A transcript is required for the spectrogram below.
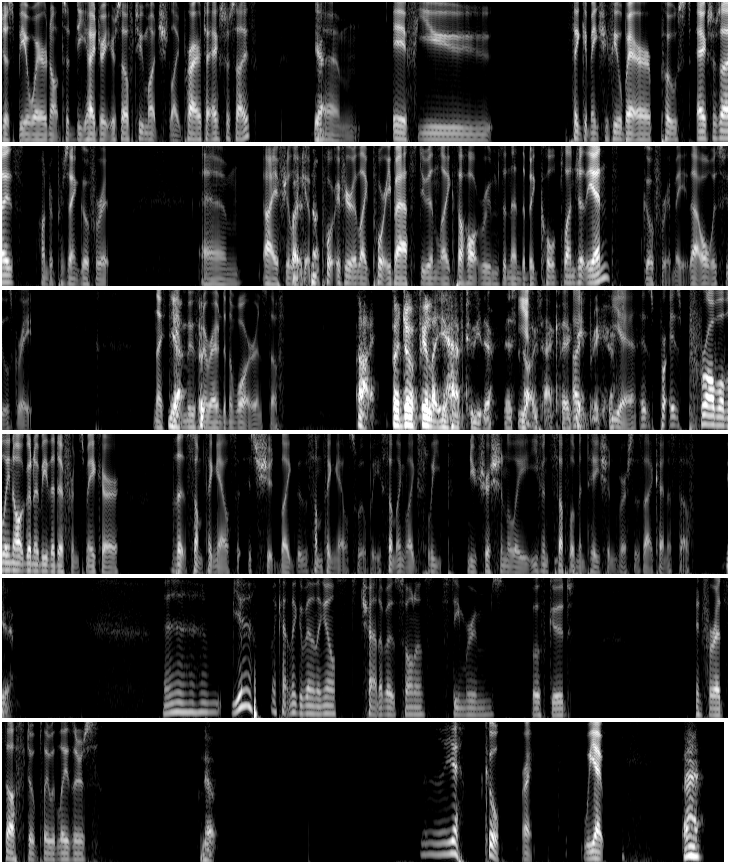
Just be aware not to dehydrate yourself too much like prior to exercise. Yeah. Um if you think it makes you feel better post exercise, 100% go for it. Um aye, if you're like it's a not- por- if you're like porty baths doing like the hot rooms and then the big cold plunge at the end, go for it, mate. That always feels great. Nice to Yeah, get moving but- around in the water and stuff. Aye, but don't feel like you have to either. It's Yeah. not exactly a I- game breaker. Yeah, it's pr- it's probably not going to be the difference maker that something else is should like that something else will be. Something like sleep, nutritionally, even supplementation versus that kind of stuff. Yeah. Um. Yeah, I can't think of anything else to chat about saunas, steam rooms, both good. Infrared stuff. Don't play with lasers. No. Uh, yeah, cool. Right, we out. Bye.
